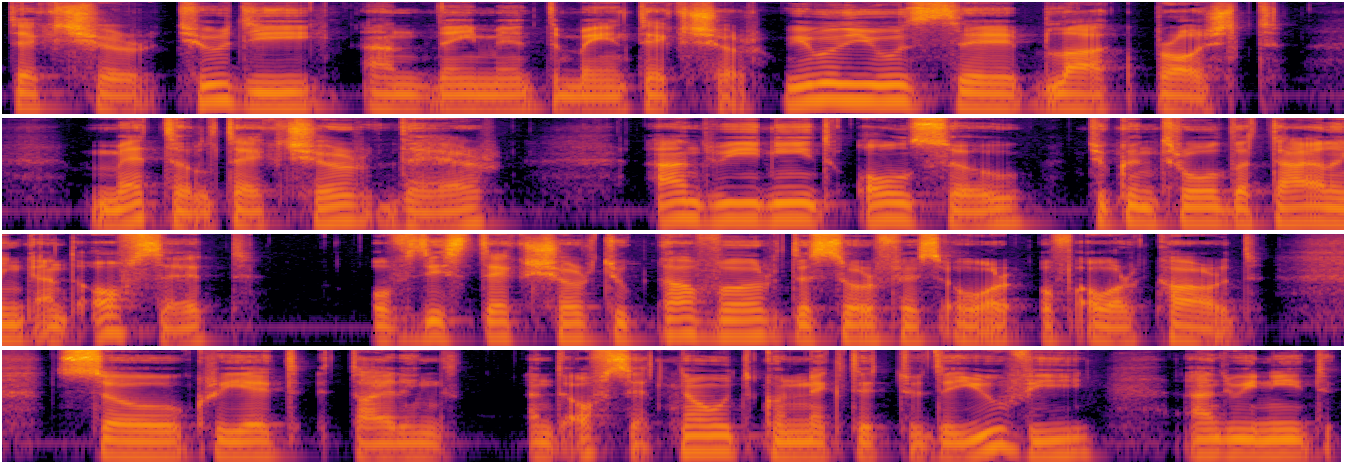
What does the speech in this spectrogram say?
texture 2D and name it the main texture. We will use the black brushed metal texture there and we need also to control the tiling and offset of this texture to cover the surface or of our card. So create tiling and offset node connected to the UV and we need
